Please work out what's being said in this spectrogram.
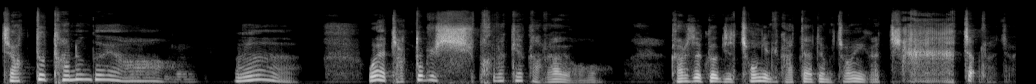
작두 타는 거야. 네. 왜 작두를 시퍼렇게 갈아요? 그래서 거기서 종이를 갖다 대면 종이가 쫙 떨어져요.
